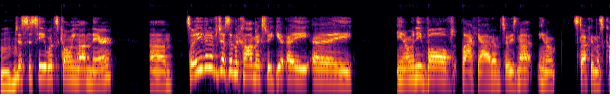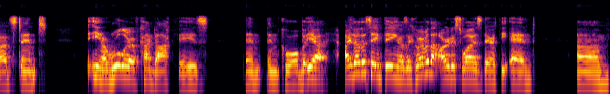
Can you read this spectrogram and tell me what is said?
mhm. just to see what's going on there. Um so even if just in the comics we get a a you know an evolved Black Adam, so he's not, you know, stuck in this constant you know, ruler of Kahndaq phase, then then cool. But yeah, I thought the same thing. I was like, whoever the artist was there at the end, um,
